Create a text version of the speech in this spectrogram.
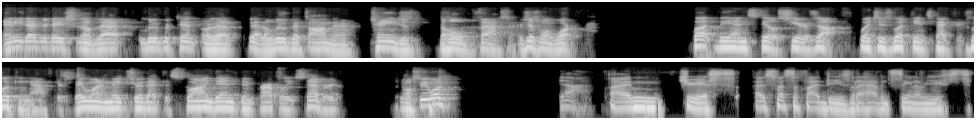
Any degradation of that lubricant or that, yeah, the lube that's on there changes the whole fastener. It just won't work. But the end still shears off, which is what the inspector is looking after. They want to make sure that the spline end's been properly severed. You want to see one? Yeah, I'm curious. I've specified these, but I haven't seen them used.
